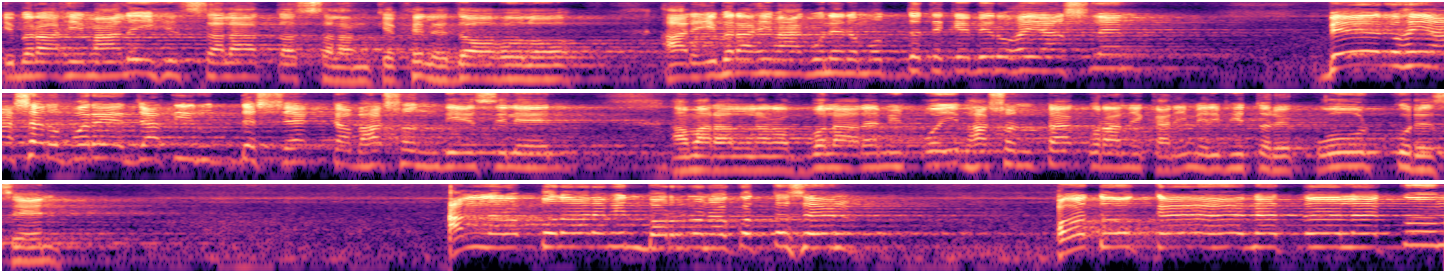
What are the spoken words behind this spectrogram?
ইব্রাহিম আলী সালাতামকে ফেলে দেওয়া হলো। আর ইব্রাহিম আগুনের মধ্যে থেকে বের হয়ে আসলেন। বের হয়ে আসার পরে জাতির উদ্দেশ্যে একটা ভাষণ দিয়েছিলেন আমার আল্লাহ রব্বুল আলমিন ওই ভাষণটা কোরআনে কারিমের ভিতরে কোট করেছেন আল্লাহ রব্বুল আলমিন বর্ণনা করতেছেন قد كانت لكم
